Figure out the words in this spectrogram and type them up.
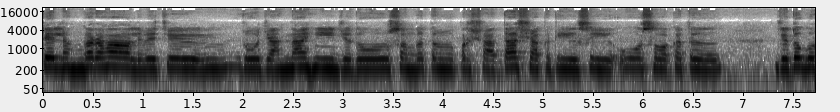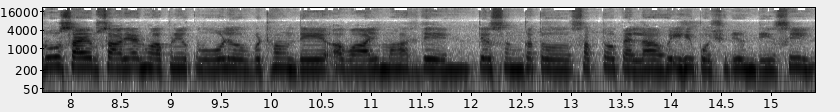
ਤੇ ਲੰਗਰ ਹਾਲ ਵਿੱਚ ਰੋਜ਼ਾਨਾ ਹੀ ਜਦੋਂ ਸੰਗਤ ਨੂੰ ਪ੍ਰਸ਼ਾਦਾ ਛਕਦੀ ਸੀ, ਉਸ ਵਕਤ ਜਦੋਂ ਗੁਰੂ ਸਾਹਿਬ ਸਾਰਿਆਂ ਨੂੰ ਆਪਣੇ ਕੋਲ ਬਿਠਾਉਂਦੇ, ਆਵਾਜ਼ ਮਾਰਦੇ ਤੇ ਸੰਗਤ ਸਭ ਤੋਂ ਪਹਿਲਾਂ ਉਹੀ ਹੀ ਪੁੱਛਦੀ ਹੁੰਦੀ ਸੀ,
